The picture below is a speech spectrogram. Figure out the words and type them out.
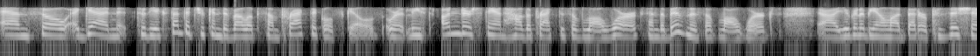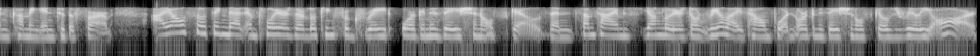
And so, again, to the extent that you can develop some practical skills or at least understand how the practice of law works and the business of law works, uh, you're going to be in a lot better position coming into the firm. I also think that employers are looking for great organizational skills. And sometimes young lawyers don't realize how important organizational skills really are.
